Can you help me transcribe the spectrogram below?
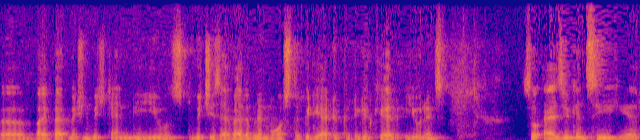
BiPAP machine which can be used, which is available in most of the pediatric critical care units. So as you can see here,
